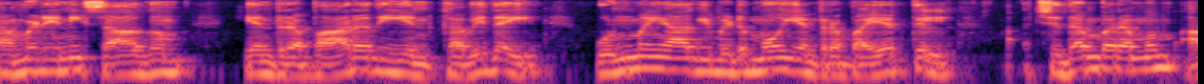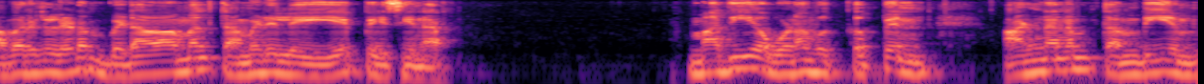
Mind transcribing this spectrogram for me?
தமிழினி சாகும் என்ற பாரதியின் கவிதை உண்மையாகிவிடுமோ என்ற பயத்தில் சிதம்பரமும் அவர்களிடம் விடாமல் தமிழிலேயே பேசினார். மதிய உணவுக்கு பின் அண்ணனும் தம்பியும்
